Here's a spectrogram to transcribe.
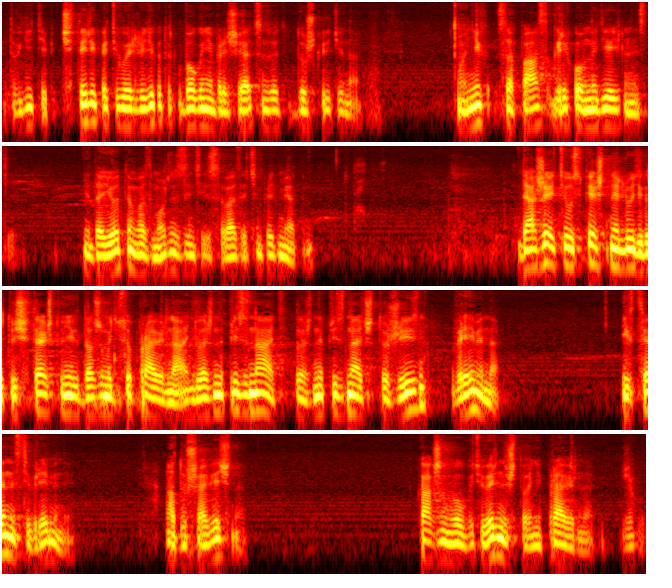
Это в Гите четыре категории людей, которые к Богу не обращаются, называют душ кретина. У них запас греховной деятельности не дает им возможность заинтересоваться этим предметом. Даже эти успешные люди, которые считают, что у них должно быть все правильно, они должны признать, должны признать, что жизнь временна. Их ценности временные, а душа вечна. Как же мы могут быть уверены, что они правильно живут?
